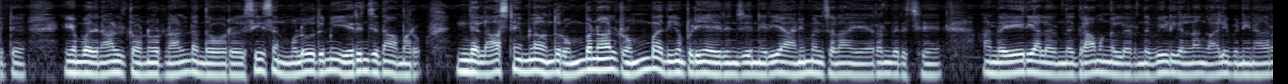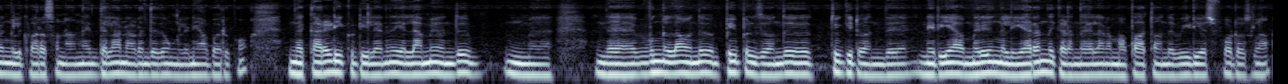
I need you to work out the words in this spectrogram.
எட்டு எண்பது நாள் தொண்ணூறு நாள் அந்த ஒரு சீசன் முழுவதுமே எரிஞ்சு தான் அமரும். இந்த லாஸ்ட் டைம்லாம் வந்து ரொம்ப நாள் ரொம்ப அதிகப்படியாக எரிஞ்சு நிறைய அனிமல்ஸ் எல்லாம் இறந்துருச்சு. அந்த ஏரியாவில் இருந்த கிராமங்களில் இருந்த வீடுகள்லாம் காலி பண்ணி நகரங்களுக்கு வர சொன்னாங்க. இதெல்லாம் நடந்தது உங்களுக்கு ஞாபகம் இருக்கும். இந்த கரடி குட்டியிலேருந்து எல்லாமே வந்து இந்த இவங்கெல்லாம் வந்து பீப்புள்ஸ் வந்து தூக்கிட்டு வந்து நிறையா மிருகங்கள் இறந்து கிடந்ததெல்லாம் நம்ம பார்த்தோம். அந்த வீடியோஸ் ஃபோட்டோஸ்லாம்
